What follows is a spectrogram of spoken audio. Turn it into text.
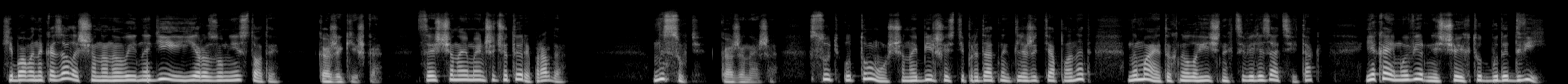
Хіба ви не казали, що на новій надії є розумні істоти? каже кішка. Це щонайменше чотири, правда? Не суть, каже Неша. Суть у тому, що на більшості придатних для життя планет немає технологічних цивілізацій, так? Яка ймовірність, що їх тут буде дві?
